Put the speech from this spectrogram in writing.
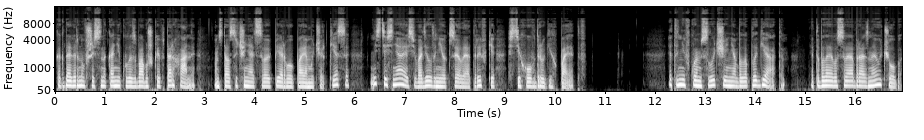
Когда, вернувшись на каникулы с бабушкой в Тарханы, он стал сочинять свою первую поэму «Черкесы», не стесняясь, вводил в нее целые отрывки стихов других поэтов. Это ни в коем случае не было плагиатом. Это была его своеобразная учеба,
